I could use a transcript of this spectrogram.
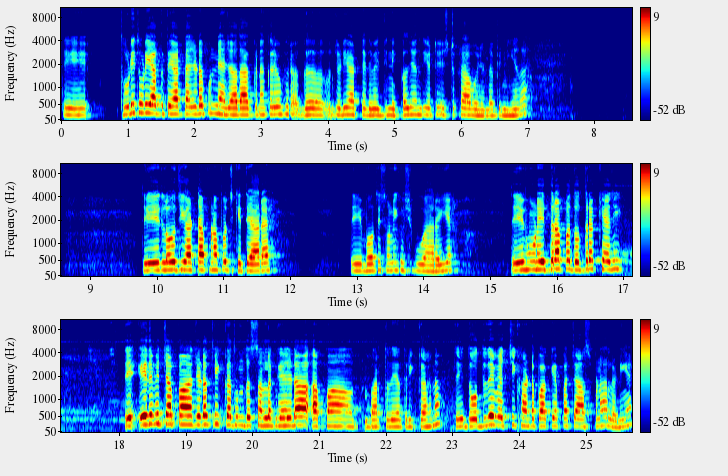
ਤੇ ਥੋੜੀ ਥੋੜੀ ਅੱਗ ਤੇ ਆਟਾ ਜਿਹੜਾ ਭੁੰਨਿਆ, ਜ਼ਿਆਦਾ ਅੱਗ ਨਾ ਕਰਿਓ, ਫਿਰ ਅੱਗ ਜਿਹੜੀ ਆਟੇ ਦੇ ਵਿੱਚ ਦੀ ਨਿਕਲ ਜਾਂਦੀ ਹੈ, ਟੇਸਟ ਖਰਾਬ ਹੋ ਜਾਂਦਾ ਪਿੰਨੀਆਂ ਦਾ। ਤੇ ਲਓ ਜੀ, ਆਟਾ ਆਪਣਾ ਭੁੱਜ ਕੇ ਤਿਆਰ ਹੈ। ਤੇ ਬਹੁਤ ਹੀ ਸੋਹਣੀ ਖੁਸ਼ਬੂ ਆ ਰਹੀ ਹੈ। ਤੇ ਹੁਣ ਇੱਧਰ ਆਪਾਂ ਦੁੱਧ ਰੱਖਿਆ ਜੀ। ਤੇ ਇਹਦੇ ਵਿੱਚ ਆਪਾਂ ਜਿਹੜਾ ਤਰੀਕਾ ਤੁਹਾਨੂੰ ਦੱਸਣ ਲੱਗਿਆ ਜਿਹੜਾ ਆਪਾਂ ਵਰਤਦੇ ਆ ਤਰੀਕਾ, ਹਨਾ? ਤੇ ਦੁੱਧ ਦੇ ਵਿੱਚ ਹੀ ਖੰਡ ਪਾ ਕੇ ਆਪਾਂ ਚਾਸ ਬਣਾ ਲੈਣੀ ਹੈ।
